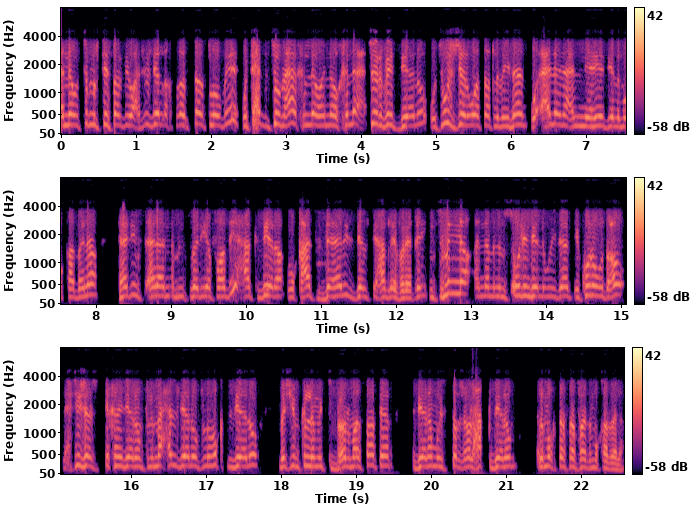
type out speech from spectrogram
انه تم الاتصال به واحد جوج ديال الاخطاء اتصلوا به وتحدثوا معاه خلاوه انه خلع ال survêt ديالو وتوجه لوسط الميدان واعلن على النهاية ديال المقابلة. هذه مسألة أنا بالنسبة لي فضيحه كبيرة وقعت في الدهاليز ديال الاتحاد الإفريقي. نتمنى أن من المسؤولين ديال الوداد يكونوا وضعوا الاحتجاج التقني ديالهم في المحل ديالو في الوقت ديالو باش يمكن لهم يتبعوا المساطر ديالهم ويسترجعوا الحق ديالهم. المختصه في هذه المقابلة.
